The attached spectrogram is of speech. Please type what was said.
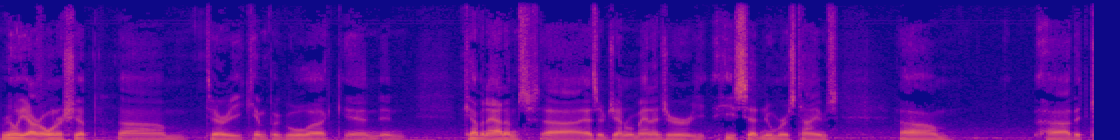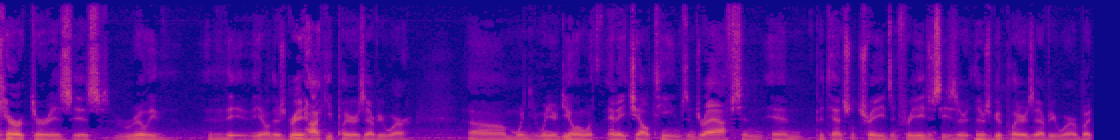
really our ownership, um, Terry Kim Pegula and, and Kevin Adams uh, as our general manager. He, he said numerous times um, uh, that character is is really the, you know there's great hockey players everywhere. Um, when, you, when you're dealing with NHL teams and drafts and, and potential trades and free agencies, there, there's good players everywhere. But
